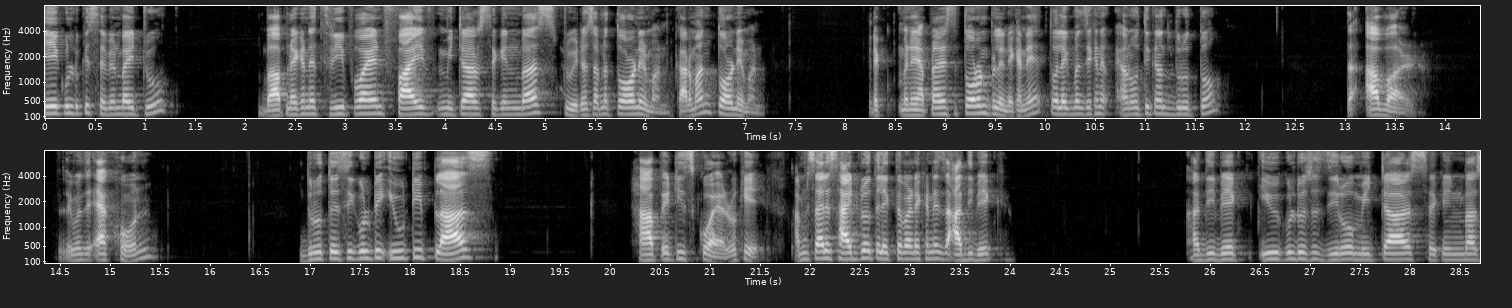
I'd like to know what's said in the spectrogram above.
এ ইকুয়াল টু কি? সেভেন বাই টু বা আপনার এখানে three point five metre second বাস টু এটা হচ্ছে আপনার তরণের মান। কার মান? তরণের মান। এটা মানে আপনার হচ্ছে তরণ প্লেন এখানে। তো লিখবেন যে এখানে অতিক্রান্ত দূরত্ব। তা আবার লিখবেন যে এখন দূরত্ব is equal to ut plus half at square okay আপনি চাইলে সাইডগুলোতে লিখতে পারেন এখানে যে আদিবেগ। আদিবেগ ইউ ইকুয়াল টু হচ্ছে জিরো মিটার সেকেন্ড বাস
